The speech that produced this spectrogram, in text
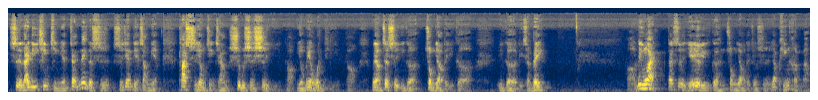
是来厘清警员在那个时时间点上面，他使用警枪是不是适宜啊，有没有问题？我想这是一个重要的一个一个里程碑啊。另外，但是也有一个很重要的，就是要平衡嘛。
